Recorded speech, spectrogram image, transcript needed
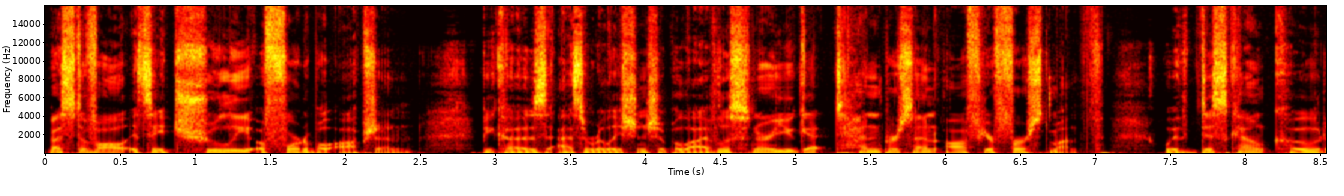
Best of all, it's a truly affordable option because as a Relationship Alive listener, you get 10% off your first month with discount code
